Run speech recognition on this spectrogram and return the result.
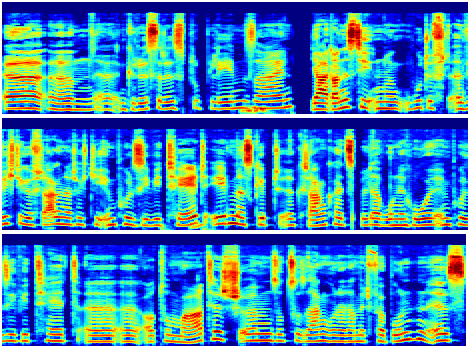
äh, ähm, äh, ein größeres Problem sein. Ja, dann ist die eine gute, äh, wichtige Frage natürlich die Impulsivität eben. Es gibt äh, Krankheitsbilder, wo eine hohe Impulsivität äh, äh, automatisch ähm, sozusagen oder damit verbunden ist.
